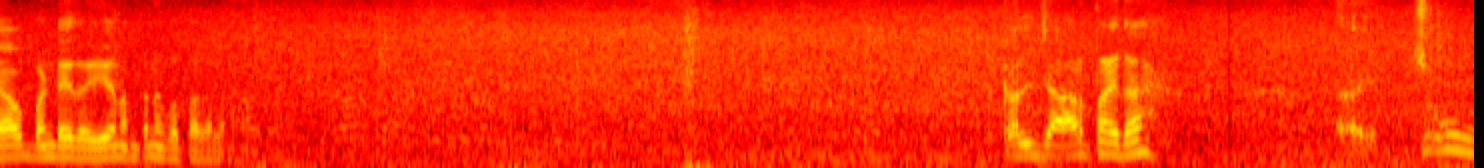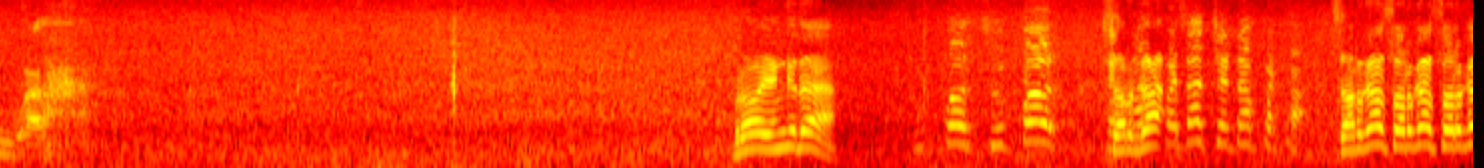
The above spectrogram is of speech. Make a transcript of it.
ಯಾವ ಬಂಡೆ ಇದೆ ಏನಂತಾನೆ ಗೊತ್ತಾಗಲ್ಲ. ಕಲ್ಲು ಜಾರ್ತಾ ಇದೆ. ಬ್ರೋ ಹೆಂಗಿದೆ? Super super. ಸ್ವರ್ಗ. ಚಟಪಟ ಸ್ವರ್ಗ ಸ್ವರ್ಗ ಸ್ವರ್ಗ!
